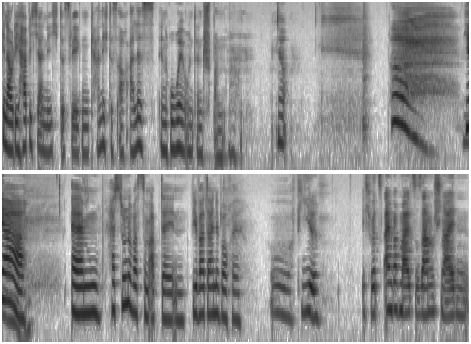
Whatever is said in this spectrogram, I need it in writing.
genau, die habe ich ja nicht. Deswegen kann ich das auch alles in Ruhe und entspannt machen. Ja. Ja. Ähm, hast du noch was zum Updaten? Wie war deine Woche? Oh, viel. Ich würde es einfach mal zusammenschneiden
